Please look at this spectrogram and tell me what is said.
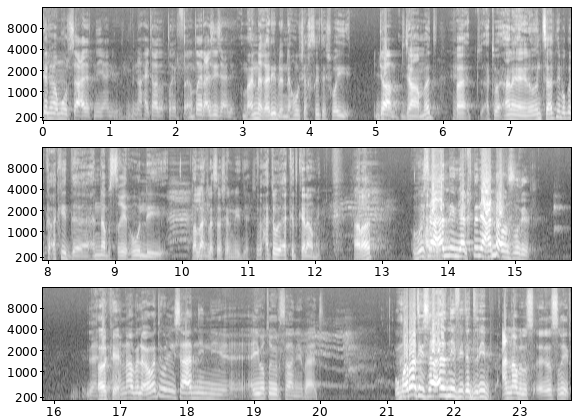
كلها أمور ساعدتني يعني من ناحية هذا الطير فطير عزيز علي. مع إنه غريب لأنه هو شخصيته شوي جامد جامد فانا يعني لو أنت سألتني بقول لك أكيد عناب الصغير هو اللي طلعك لل social media حتى هو يأكد كلامي عرفت؟ هو. ساعدني إني أقتنع عناب الصغير يعني okay. عناب العود هو اللي يساعدني إني آه، أيوه طيور ثانية بعد ومرات يساعدني في تدريب عناب الص- الصغير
